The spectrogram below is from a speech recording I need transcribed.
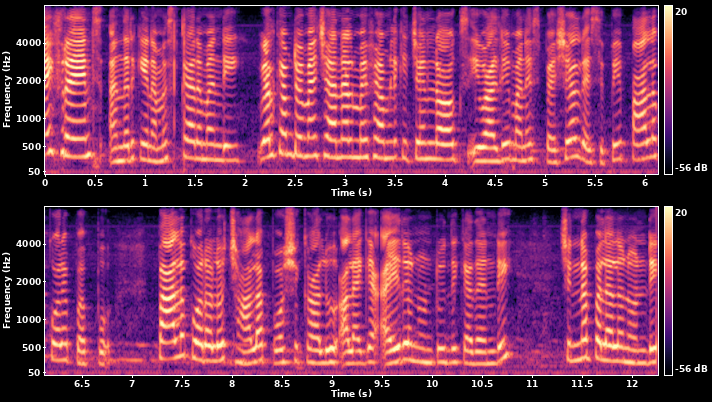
హాయ్ ఫ్రెండ్స్ అందరికీ నమస్కారం అండి. Welcome to my channel my family kitchen logs ఇవాళ మన స్పెషల్ రెసిపీ పాలకూర పప్పు. పాలకూరలో చాలా పోషకాలు అలాగే ఐరన్ ఉంటుంది కదండి. చిన్నపిల్లల నుండి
